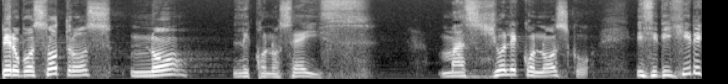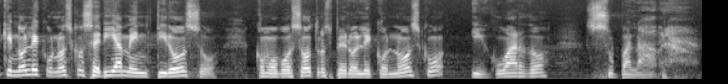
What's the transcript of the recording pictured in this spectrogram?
Pero vosotros no le conocéis, mas yo le conozco y si dijere que no le conozco sería mentiroso como vosotros, pero le conozco y guardo su palabra.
